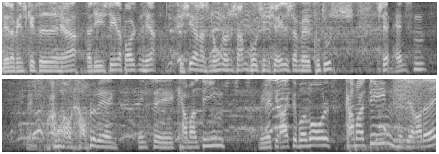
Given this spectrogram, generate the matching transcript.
Netop indskiftet her, der lige stiller bolden her. Det siger han altså nogenlunde samme potentiale som uh, Kudus. Hansen med en fremragende aflevering ind til Kamaldin. Mere direkte mod mål. Kamaldin, bliver rettet af.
